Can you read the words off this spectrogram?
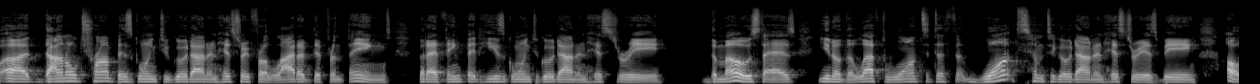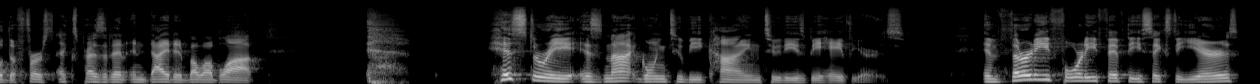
Uh, Donald Trump is going to go down in history for a lot of different things, but I think that he's going to go down in history the most as you know the left wants it to th- wants him to go down in history as being oh the first ex-president indicted blah blah blah history is not going to be kind to these behaviors in 30, 40, 50, 60 years,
